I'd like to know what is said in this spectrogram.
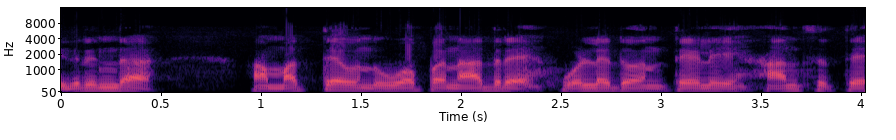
ಇದರಿಂದ ಮತ್ತೆ ಒಂದು ಓಪನ್ ಆದರೆ ಒಳ್ಳೇದು ಅಂತೇಳಿ ಅನಿಸುತ್ತೆ.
